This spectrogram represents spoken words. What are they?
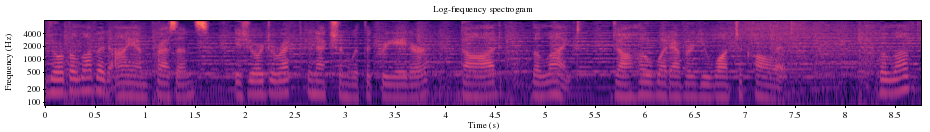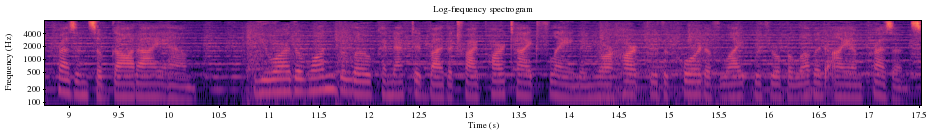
Your beloved I Am presence is your direct connection with the Creator, God, the Light, Jaho, whatever you want to call it. Beloved presence of God I Am. You are the one below connected by the tripartite flame in your heart through the cord of light with your beloved I Am presence,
